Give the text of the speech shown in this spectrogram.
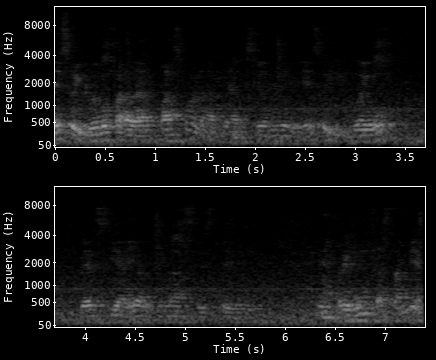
eso y luego para dar paso a la reacción de eso y luego ver si hay algunas este, preguntas también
